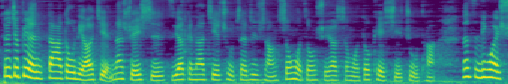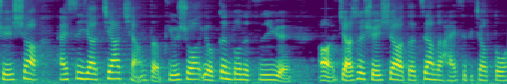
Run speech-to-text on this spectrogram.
所以就变成大家都了解，那随时只要跟他接触，在日常生活中学校生活都可以协助他。但是另外学校还是要加强的，比如说有更多的资源。呃，假设学校的这样的孩子比较多，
